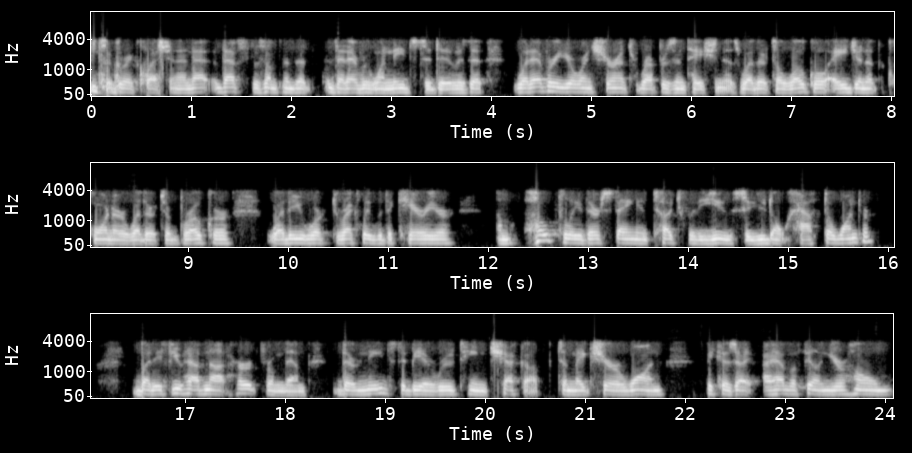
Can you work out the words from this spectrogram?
It's a great question, and that that's the, something that that everyone needs to do. Is that whatever your insurance representation is, whether it's a local agent at the corner, whether it's a broker, whether you work directly with the carrier, um, hopefully they're staying in touch with you, so you don't have to wonder. But if you have not heard from them, there needs to be a routine checkup to make sure one, because I, I have a feeling your home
